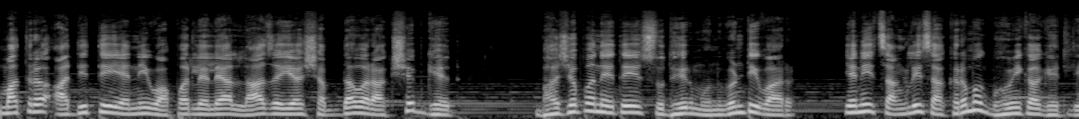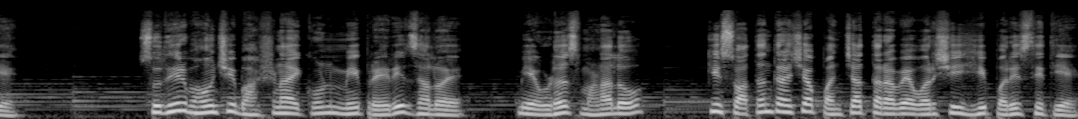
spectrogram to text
मात्र आदित्य यांनी वापरलेल्या लाज या शब्दावर आक्षेप घेत भाजप नेते सुधीर मुनगंटीवार यांनी चांगलीच आक्रमक भूमिका घेतलीय. सुधीर भाऊंची भाषणं ऐकून मी प्रेरित झालोय. मी एवढंच म्हणालो की स्वातंत्र्याच्या पंच्याहत्तराव्या वर्षी ही परिस्थिती आहे.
